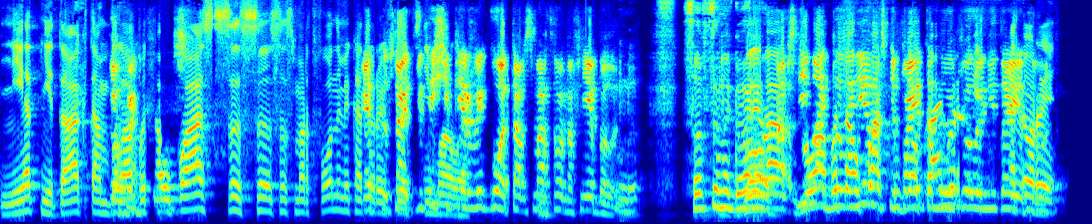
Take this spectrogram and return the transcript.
нет, не так. Там была бы толпа с, с, со смартфонами, которые Это так, 2001 год, там смартфонов не было. Ну, собственно говоря, была, была бы толпа с поэтому было не до которые, этого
